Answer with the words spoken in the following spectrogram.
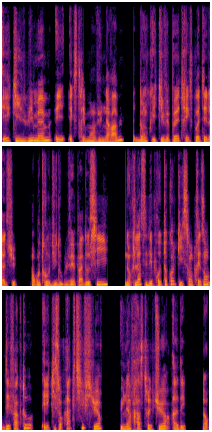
et qui lui-même est extrêmement vulnérable, donc qui peut être exploité là-dessus. On retrouve du WPAD aussi. Donc là, c'est des protocoles qui sont présents de facto et qui sont actifs sur une infrastructure AD. Donc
